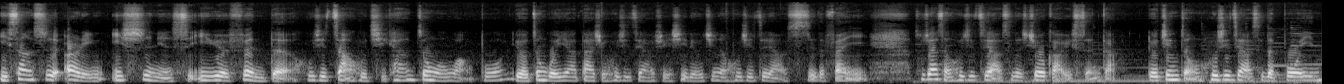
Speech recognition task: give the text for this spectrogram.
以上是二零一四年十一月份的《呼吸照护》期刊中文网播，由中国医药大学呼吸治疗学系刘金荣呼吸治疗师的翻译，朱嘉诚呼吸治疗师的修稿与审稿，刘金总呼吸治疗师的播音。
